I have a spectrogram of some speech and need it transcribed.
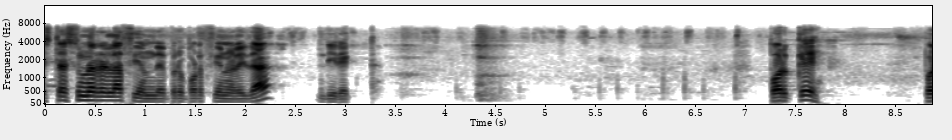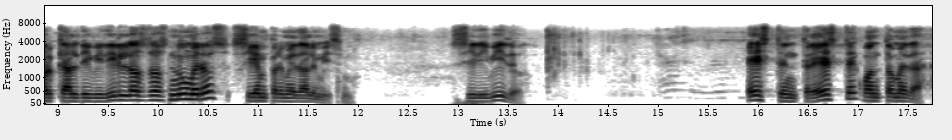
Esta es una relación de proporcionalidad directa. ¿Por qué? Porque al dividir los dos números siempre me da el mismo. Si divido este entre este, ¿cuánto me da?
